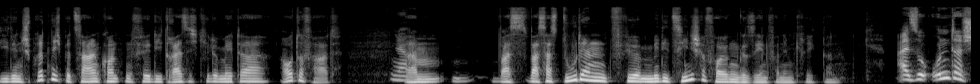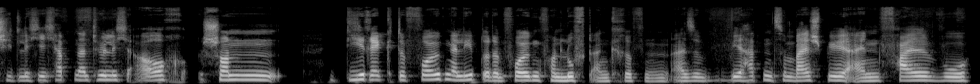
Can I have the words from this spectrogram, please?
die den Sprit nicht bezahlen konnten für die 30 Kilometer Autofahrt. Ja. Ähm, Was, was hast du denn für medizinische Folgen gesehen von dem Krieg dann? Also unterschiedlich. Ich habe natürlich auch schon direkte Folgen erlebt oder Folgen von Luftangriffen. Also wir hatten zum Beispiel einen Fall, wo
